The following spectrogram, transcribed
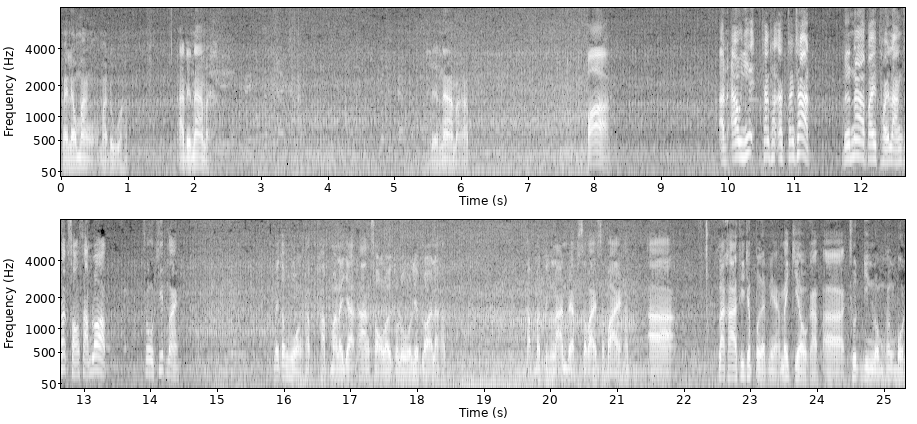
ไปแล้วมั่งมาดูครับอะเดินหน้ามา เดินหน้ามาครับพ่ออันเอาอย่างนี้ช่างช่างชาติ เดินหน้าไปถอยหลังสักสองสามรอบ โชว์คลิปหน่อย ไม่ต้องห่วงครับ ขับมาระยะทาง 200กิโลเรียบร้อยแล้วครับขับมาถึงร้านแบบสบายๆครับ อ่า ราคาที่จะเปิดเนี่ยไม่เกี่ยวกับชุดยิงลมข้างบน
